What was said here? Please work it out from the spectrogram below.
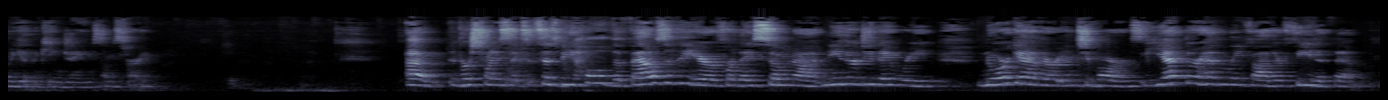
let me get in the King James. I'm sorry. Um, in verse 26, it says, Behold, the fowls of the air, for they sow not, neither do they reap, nor gather into barns, yet their heavenly Father feedeth them.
